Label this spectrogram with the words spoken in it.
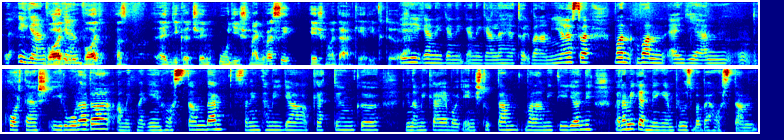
Le, igen, vagy, igen. Vagy az egyik öcsém úgy is megveszi, és majd elkérjük tőle. Igen, igen, igen, igen, lehet, hogy valamilyen lesz. Van, van egy ilyen kortás íróradal, amit meg én hoztam be, szerintem így a kettőnk dinamikájába, hogy én is tudtam valamit így adni, mert amiket még én pluszba behoztam,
